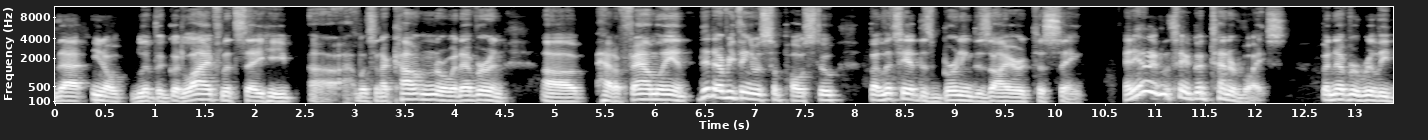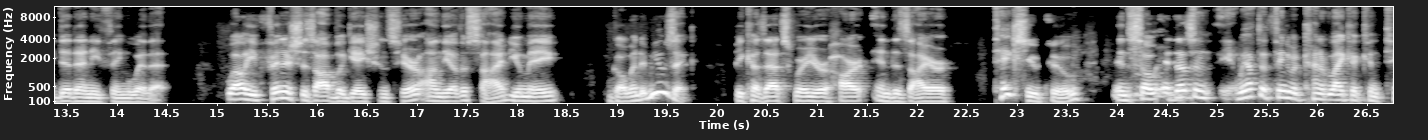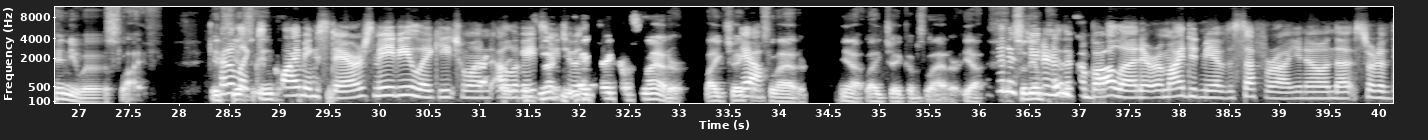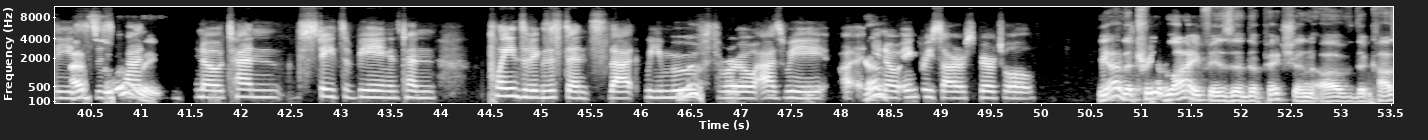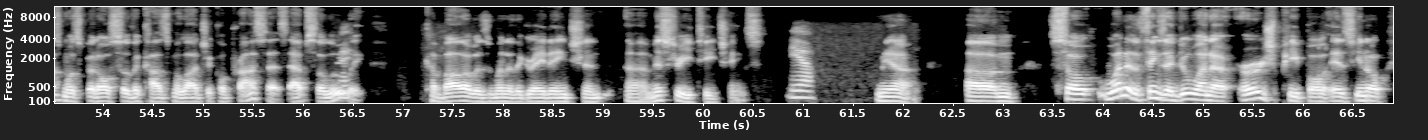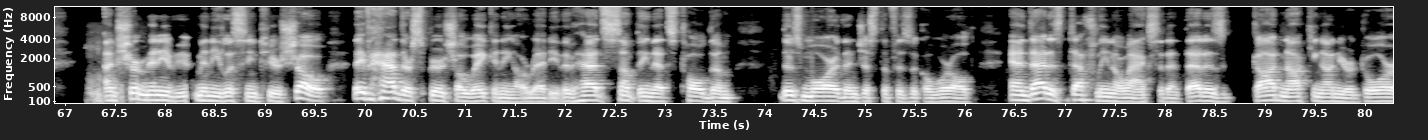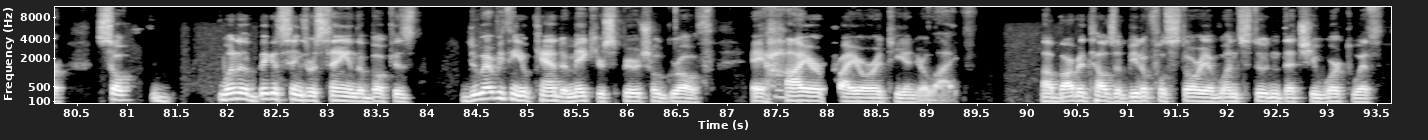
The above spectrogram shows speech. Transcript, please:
that you know lived a good life. Let's say he uh, was an accountant or whatever, and uh, had a family and did everything he was supposed to. But let's say he had this burning desire to sing, and he had let's say a good tenor voice, but never really did anything with it. Well, he finished his obligations here. On the other side, you may go into music because that's where your heart and desire takes you to. And so it doesn't, we have to think of it kind of like a continuous life kind of like in- climbing stairs, maybe like each one exactly, elevates exactly. you to like Jacob's ladder, like Jacob's yeah. ladder. Yeah, like Jacob's ladder. Yeah. I've been a so student of the Kabbalah, and it reminded me of the Sephirah, you know, and the sort of these. 10, you know, ten states of being and ten planes of existence that we move yeah. through as we, uh, yeah. you know, increase our spiritual. Yeah, the tree of life is a depiction of the cosmos, but also the cosmological process. Absolutely. Right. Kabbalah was one of the great ancient uh, mystery teachings. Yeah. Yeah. Um, so one of the things I do want to urge people is, you know, I'm sure many of you, many listening to your show, they've had their spiritual awakening already. They've had something that's told them there's more than just the physical world. And that is definitely no accident. That is God knocking on your door. So, one of the biggest things we're saying in the book is do everything you can to make your spiritual growth a mm-hmm. higher priority in your life. Uh, Barbara tells a beautiful story of one student that she worked with,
